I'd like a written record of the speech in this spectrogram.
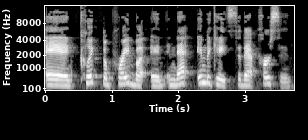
and click the pray button, and that indicates to that person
